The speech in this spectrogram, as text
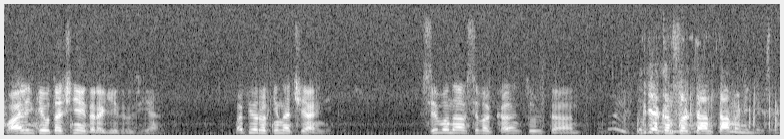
Маленькое уточнение, дорогие друзья. Во-первых, не начальник. Всего-навсего консультант. Где консультант, там и министр.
